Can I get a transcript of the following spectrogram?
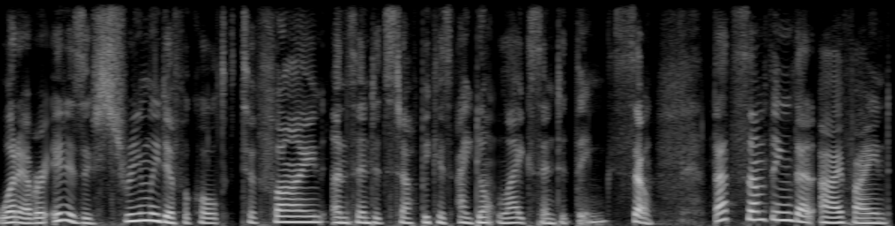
whatever. It is extremely difficult to find unscented stuff because I don't like scented things. So, that's something that I find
